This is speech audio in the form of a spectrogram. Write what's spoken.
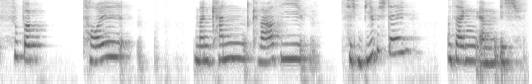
super toll. Man kann quasi sich ein Bier bestellen und sagen, ähm, ich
